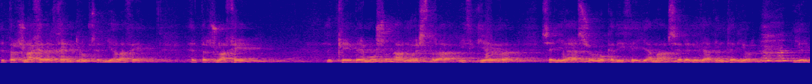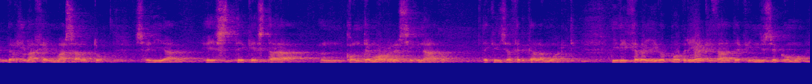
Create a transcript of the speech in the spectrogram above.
El personaje del centro sería la fe, el personaje que vemos a nuestra izquierda sería eso lo que dice y llama serenidad interior y el personaje más alto sería este que está mm, con temor resignado de quien se acerca a la muerte y dice Bellido, podría quizá definirse como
